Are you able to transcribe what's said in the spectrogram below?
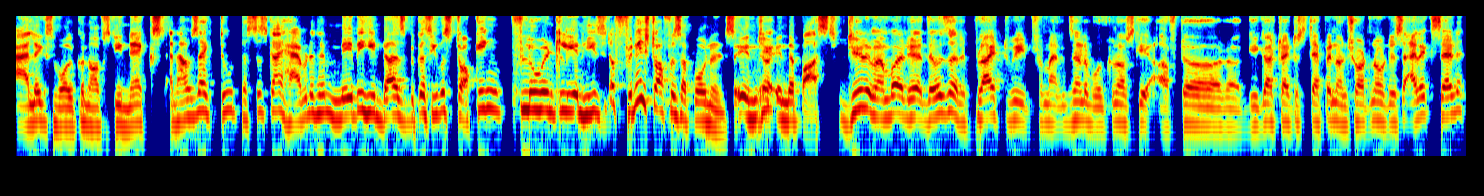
Alex Volkanovski next. And I was like, dude, does this guy have it in him? Maybe he does because he was talking fluently and he's you know, finished off his opponents in you- in the past. Do you remember there there was a reply tweet from Alexander Volkanovski after uh, Giga tried to step in on short notice? Alex said,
